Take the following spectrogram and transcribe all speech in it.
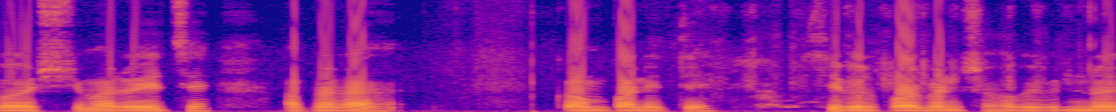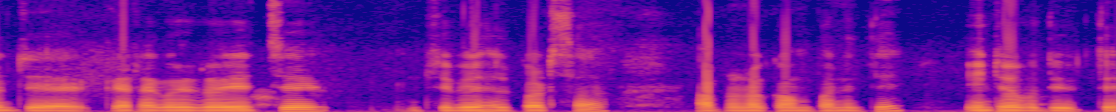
বয়স সীমা রয়েছে, আপনারা কোম্পানিতে সিভিল ফরম্যান সহ বিভিন্ন যে ক্যাটাগরি রয়েছে সিভিল হেল্পার ছাড়া আপনারা কোম্পানিতে ইন্টারভিউ দিতে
